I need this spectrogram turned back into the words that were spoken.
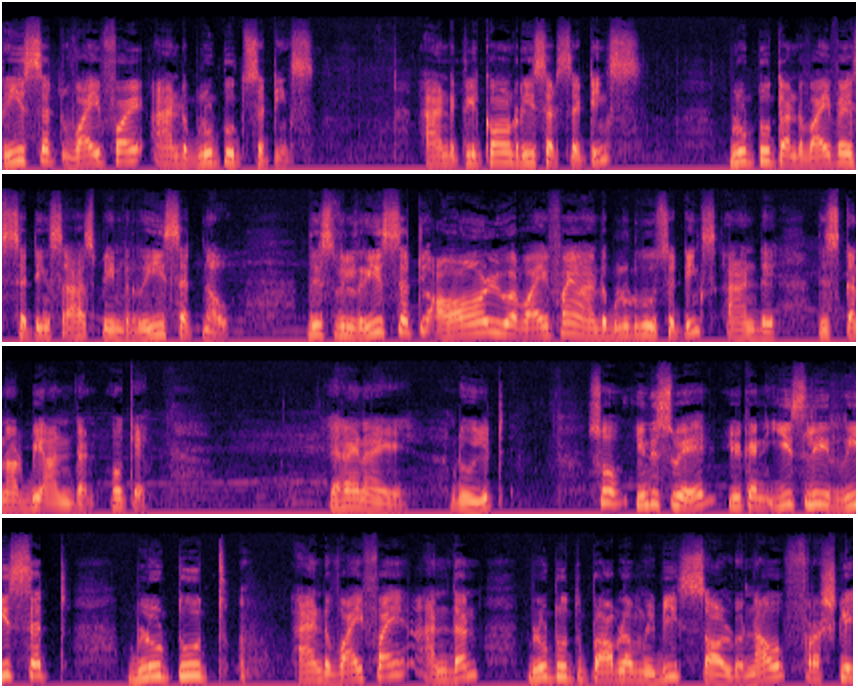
reset Wi-Fi and Bluetooth settings and click on reset settings. Bluetooth and Wi-Fi settings has been reset now. This will reset all your Wi-Fi and Bluetooth settings and this cannot be undone. Okay. Again I do it. So in this way you can easily reset Bluetooth and Wi-Fi and then Bluetooth problem will be solved. Now freshly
